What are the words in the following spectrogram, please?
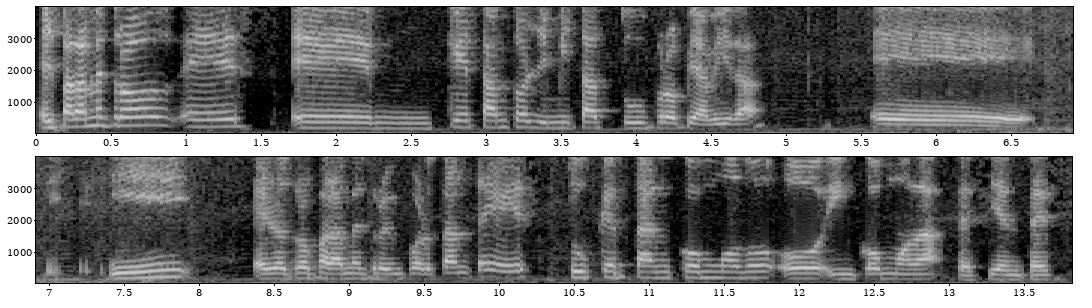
El parámetro es eh, qué tanto limita tu propia vida. eh, y, y el otro parámetro importante es tú qué tan cómodo o incómoda te sientes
